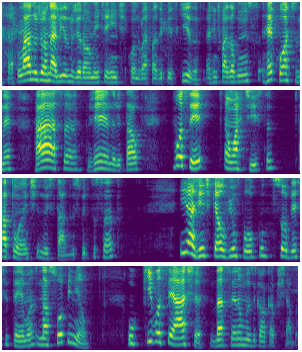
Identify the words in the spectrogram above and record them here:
Lá no jornalismo, geralmente, a gente, quando vai fazer pesquisa, a gente faz alguns recortes, né? Raça, gênero e tal. Você é um artista atuante no estado do Espírito Santo. E a gente quer ouvir um pouco sobre esse tema, na sua opinião. O que você acha da cena musical capixaba?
